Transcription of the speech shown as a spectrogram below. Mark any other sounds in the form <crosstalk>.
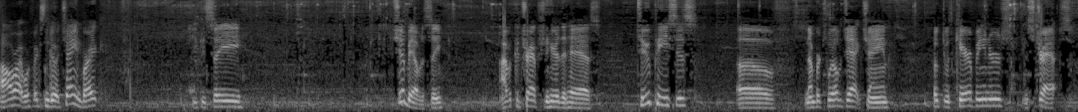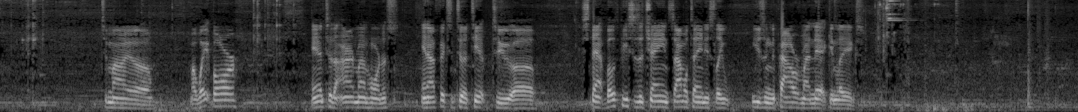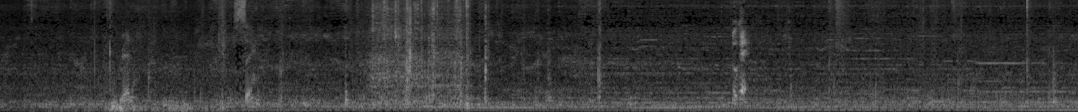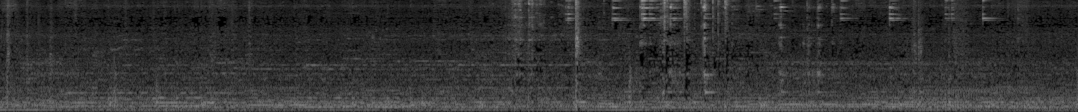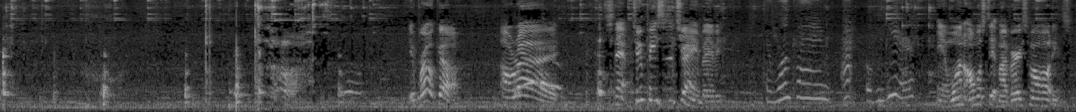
All right, we're fixing to do a chain break. You can see, should be able to see. I have a contraption here that has two pieces of number 12 jack chain hooked with carabiners and straps to my uh, my weight bar and to the IronMind harness. And I'm fixing to attempt to uh, snap both pieces of chain simultaneously using the power of my neck and legs. Ready? Let's see. Okay. It broke off. All right. Snap two pieces of chain, baby. And one came over here. And one almost hit my very small audience.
